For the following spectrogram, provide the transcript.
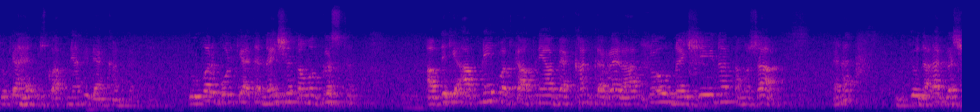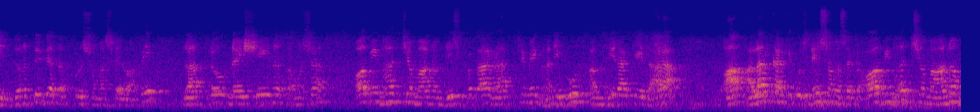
तो क्या है उसको अपने आप ही व्याख्यान करते हैं ऊपर बोल के आता है नैश तमग्रस्त। अब देखिए, अपने पद का अपने आप व्याख्यान कर रहे राजो नैशे न तमसा, है ना? जो धारा ग्रसित, दोनों तृतीय तत्पुरुष समस्या है वहाँ पे। रात्रो नैशे न तमसा, अविभाज्य मानव। जिस प्रकार रात्रि में घनीभूत अंधेरा के धारा आप अलग करके कुछ नहीं समझ सकते। अविभज्य मानव।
